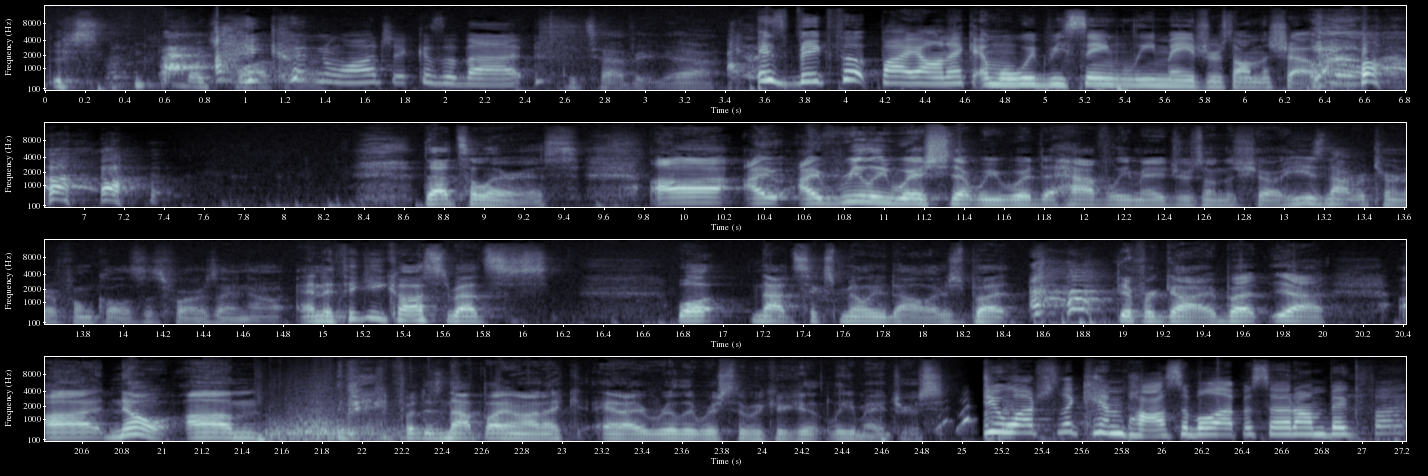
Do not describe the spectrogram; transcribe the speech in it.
there's not much. I couldn't there. watch it because of that. It's heavy. Yeah. Is Bigfoot bionic, and will we be seeing Lee Majors on the show? That's hilarious. Uh, I, I really wish that we would have Lee Majors on the show. He has not returned our phone calls as far as I know. And I think he costs about, well, not $6 million, but different guy. But yeah. Uh, no, um, Bigfoot is not bionic, and I really wish that we could get Lee Majors. Did you watch the Kim Possible episode on Bigfoot?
